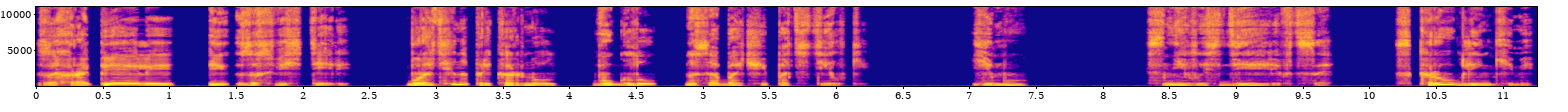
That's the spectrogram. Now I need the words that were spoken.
захрапели и засвистели. Буратино прикорнул в углу на собачьей подстилке. Ему снилось деревце с кругленькими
